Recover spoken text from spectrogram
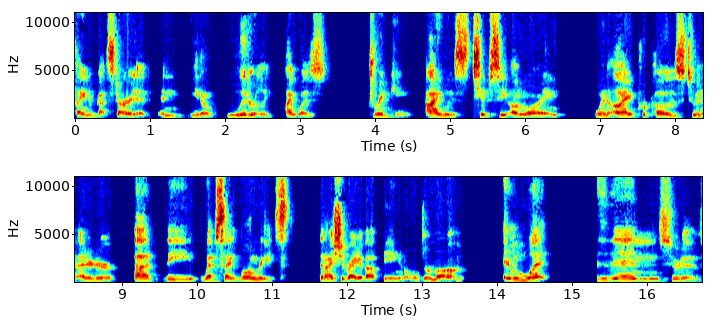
kind of got started. And, you know, literally, I was drinking. I was tipsy on wine when I proposed to an editor at the website Longreads that I should write about being an older mom. And what then sort of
